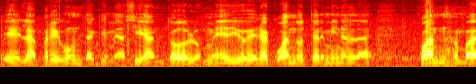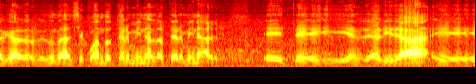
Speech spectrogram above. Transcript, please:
eh, la pregunta que me hacían todos los medios era cuándo terminan la, cuándo, valga la redundancia, cuándo termina la terminal. Este, y en realidad eh,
